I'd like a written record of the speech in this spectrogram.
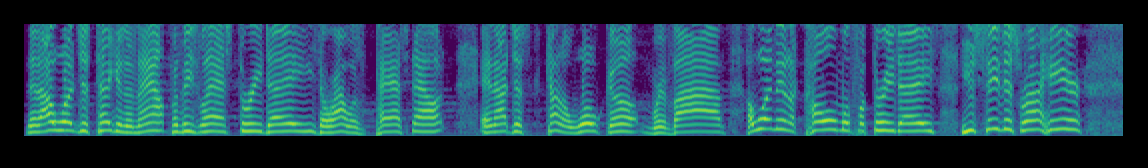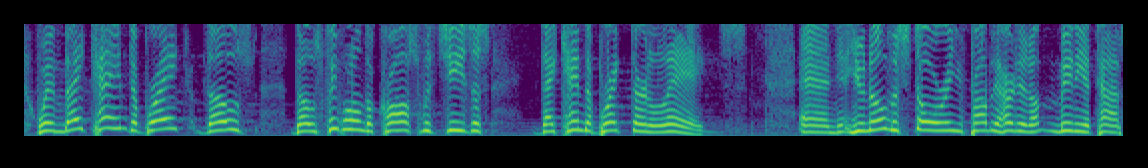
that I wasn't just taking a nap for these last three days or I was passed out and I just kind of woke up and revived. I wasn't in a coma for three days. You see this right here? When they came to break those, those people on the cross with Jesus, they came to break their legs. And you know the story, you've probably heard it many a times.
